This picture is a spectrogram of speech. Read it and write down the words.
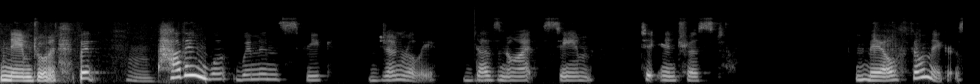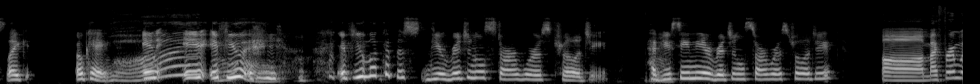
named woman, but Hmm. having w- women speak generally does not seem to interest male filmmakers. Like, okay, in, i- if you Oh. if you look at this, the original Star Wars trilogy, have you Hmm. seen the original Star Wars trilogy? Uh, my friend,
